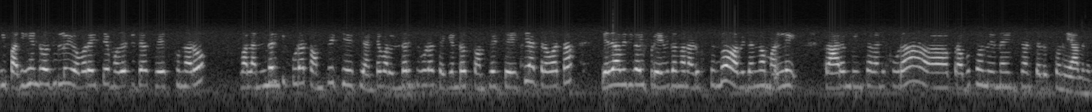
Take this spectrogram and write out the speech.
ఈ పదిహేను రోజుల్లో ఎవరైతే మొదటి డోస్ వేసుకున్నారో వాళ్ళందరికీ కూడా కంప్లీట్ చేసి అంటే వాళ్ళందరికీ కూడా సెకండ్ డోస్ కంప్లీట్ చేసి ఆ తర్వాత యథావిధిగా ఇప్పుడు ఏ విధంగా నడుస్తుందో ఆ విధంగా మళ్ళీ ప్రారంభించాలని కూడా ప్రభుత్వం నిర్ణయించినట్టు తెలుస్తుంది ఆమెను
